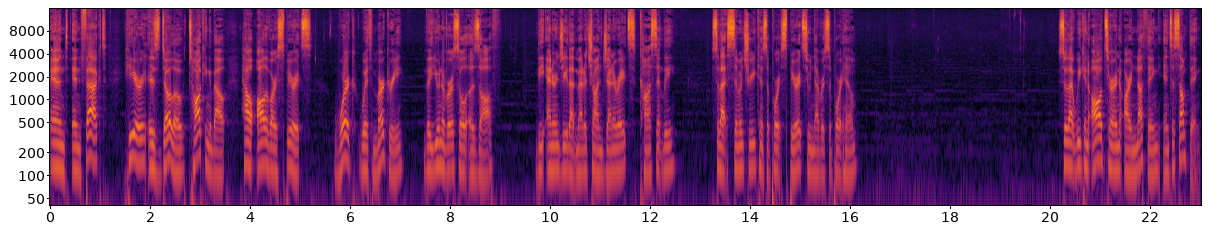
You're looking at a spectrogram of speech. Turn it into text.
And in fact, here is Dolo talking about how all of our spirits work with Mercury, the universal Azoth, the energy that Metatron generates constantly, so that CymaTree can support spirits who never support him. So that we can all turn our nothing into something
